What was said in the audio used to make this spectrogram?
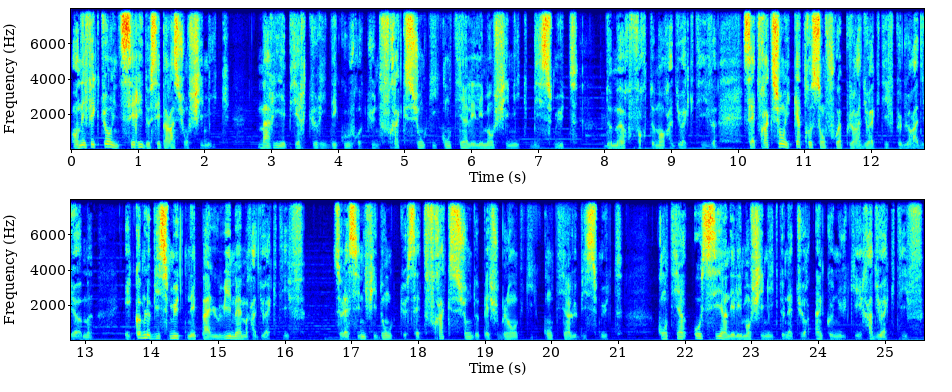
en effectuant une série de séparations chimiques, Marie et Pierre Curie découvrent qu'une fraction qui contient l'élément chimique bismuth demeure fortement radioactive. Cette fraction est 400 fois plus radioactive que l'uranium, et comme le bismuth n'est pas lui-même radioactif, cela signifie donc que cette fraction de pêche blande qui contient le bismuth contient aussi un élément chimique de nature inconnue qui est radioactif.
